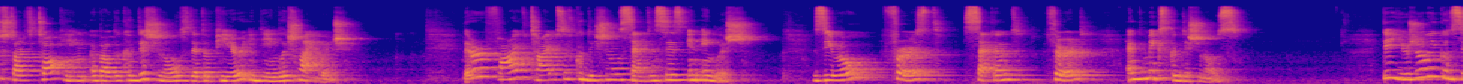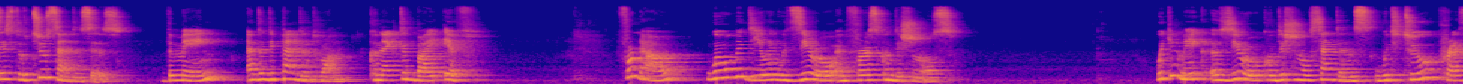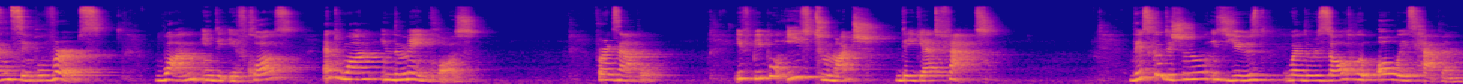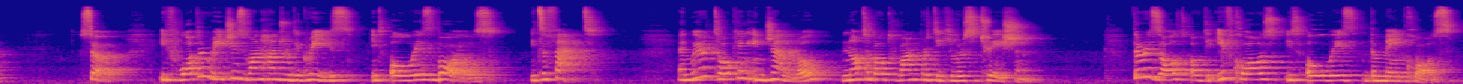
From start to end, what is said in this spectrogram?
start talking about the conditionals that appear in the English language. There are five types of conditional sentences in English. Zero, first, second, third, and mixed conditionals. They usually consist of two sentences, the main and the dependent one, connected by if. For now, we will be dealing with zero and first conditionals. We can make a zero conditional sentence with two present simple verbs, one in the if clause and one in the main clause. For example, if people eat too much, they get fat. This conditional is used when the result will always happen. So, if water reaches 100 degrees, it always boils. It's a fact. And we are talking in general, not about one particular situation. The result of the if clause is always the main clause.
